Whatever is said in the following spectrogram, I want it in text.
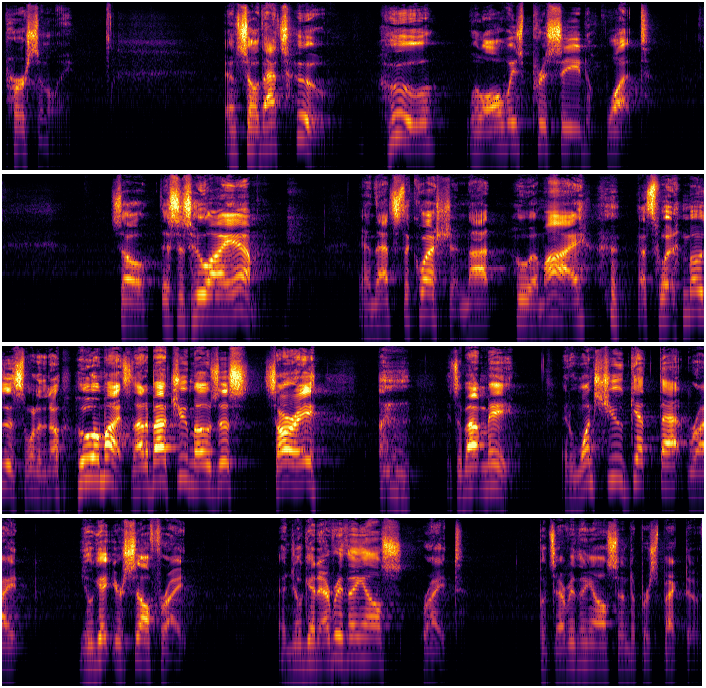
personally. And so that's who. Who will always precede what? So this is who I am. And that's the question, not who am I. that's what Moses wanted to know. Who am I? It's not about you, Moses. Sorry. it's about me. And once you get that right, you'll get yourself right. And you'll get everything else right. Puts everything else into perspective.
